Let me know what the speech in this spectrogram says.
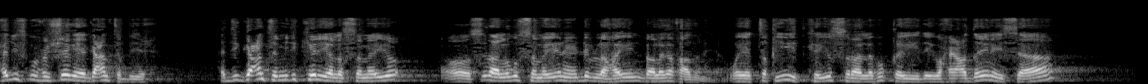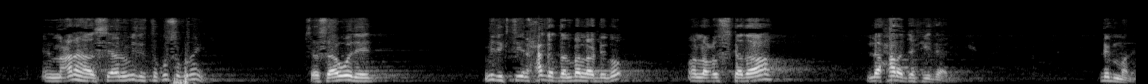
xadiisku wuxuu sheegayaa gacanta bidix haddii gacanta midig keliya la sameeyo oo sidaa lagu sameeyo inayna dhib lahayn baa laga qaadanaya. Waayo taqyiidka yusra lagu qayday. Waxay caddaynaysaa in macnahaasi aanu midigta ku sugnayn. Saas aawadeed midigtii in xagga dambe la dhigo oo la cuskadaa laa xaraja fii dalik dhib male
